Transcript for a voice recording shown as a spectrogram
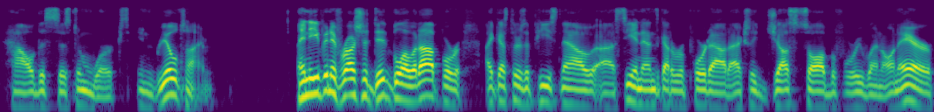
how the system works in real time. And even if Russia did blow it up, or I guess there's a piece now, uh, CNN's got a report out, I actually just saw before we went on air,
